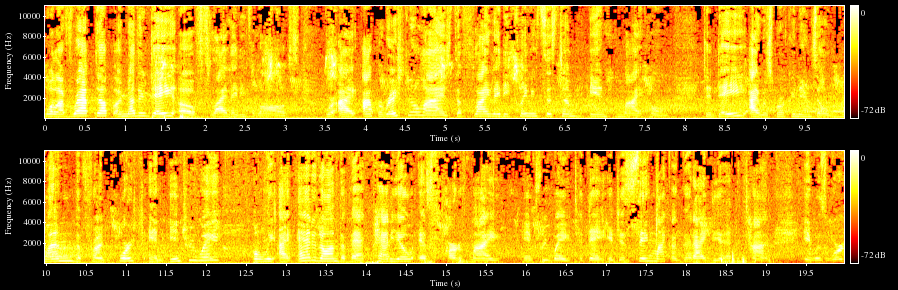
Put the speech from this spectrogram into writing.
Well, I've wrapped up another day of Fly Lady Vlogs where I operationalize the Fly Lady cleaning system in my home. Today I was working in zone one, the front porch and entryway, only I added on the back patio as part of my entryway today. It just seemed like a good idea at the time. It was work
